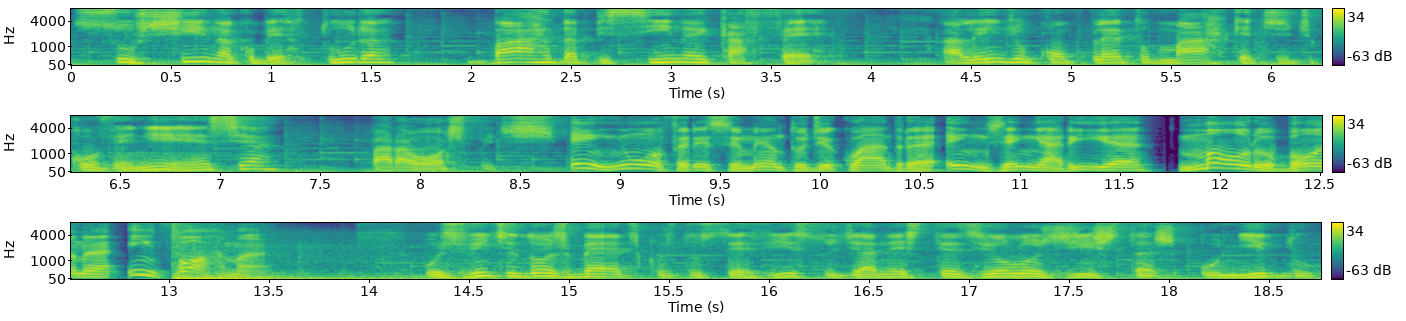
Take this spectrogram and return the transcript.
sushi na cobertura, bar da piscina e café além de um completo marketing de conveniência para hóspedes. Em um oferecimento de quadra Engenharia, Mauro Bona informa. Os 22 médicos do Serviço de Anestesiologistas Unido,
